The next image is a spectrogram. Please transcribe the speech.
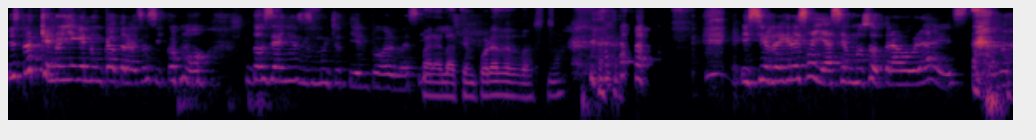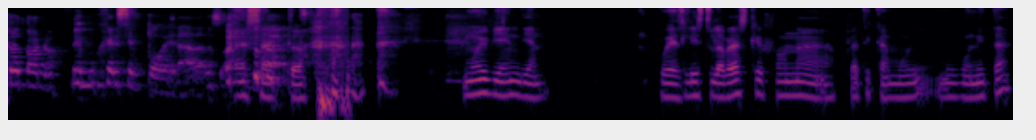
espero que no llegue nunca otra vez, así como 12 años es mucho tiempo o algo así. Para la temporada 2, ¿no? Y si regresa y hacemos otra obra, es con otro tono de mujeres empoderadas. Exacto. Muy bien, Diane. Pues listo, la verdad es que fue una plática muy, muy bonita.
